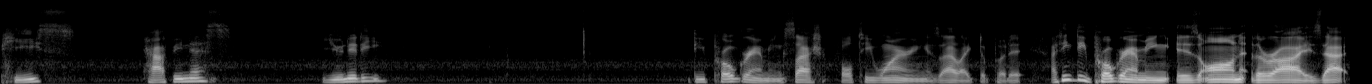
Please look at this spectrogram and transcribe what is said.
peace, happiness, unity, deprogramming slash faulty wiring, as I like to put it. I think deprogramming is on the rise. That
